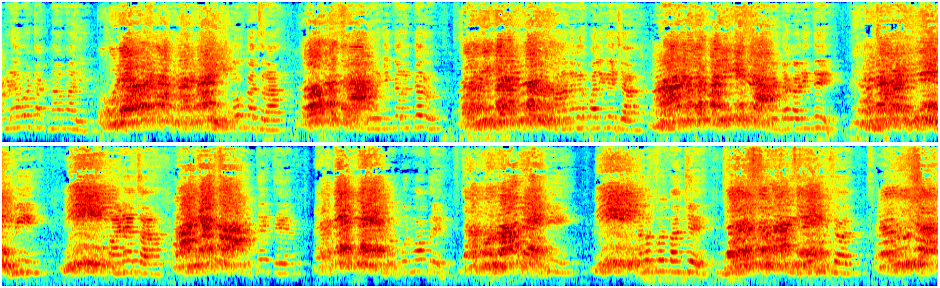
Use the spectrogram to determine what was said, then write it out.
उघड्यावर टाकणार नाही. तो कचरा. वर्गीकरण करून महानगरपालिकेच्या गाडीत देईन. मी पाण्याचा प्रत्येक थेंब जपून वापरेन. मी जलस्रोतांचे प्रदूषण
